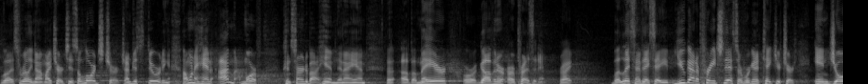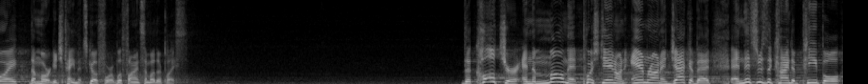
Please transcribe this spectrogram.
well, it's really not my church. It's a Lord's church. I'm just stewarding it. I want to hand, I'm more concerned about him than I am uh, of a mayor or a governor or a president, right? But listen, if they say, you got to preach this or we're going to take your church, enjoy the mortgage payments. Go for it. We'll find some other place. The culture and the moment pushed in on Amram and Jochebed, and this was the kind of people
